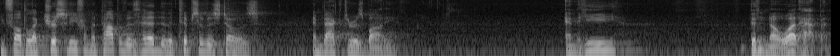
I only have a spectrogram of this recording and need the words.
he felt electricity from the top of his head to the tips of his toes and back through his body. And he didn't know what happened.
